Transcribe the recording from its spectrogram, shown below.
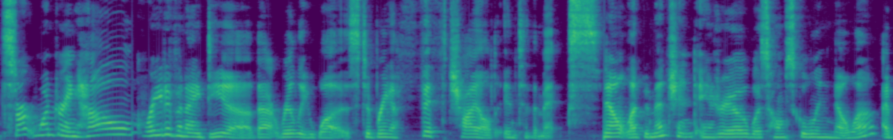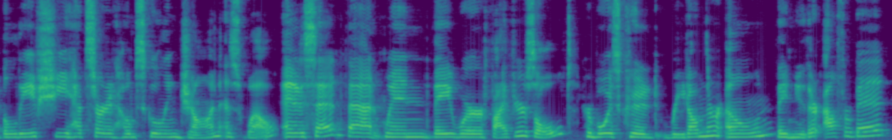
Start wondering how great of an idea that really was to bring a fifth child into the mix. Now, like we mentioned, Andrea was homeschooling Noah. I believe she had started homeschooling John as well. And it is said that when they were five years old, her boys could read on their own. They knew their alphabet, it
